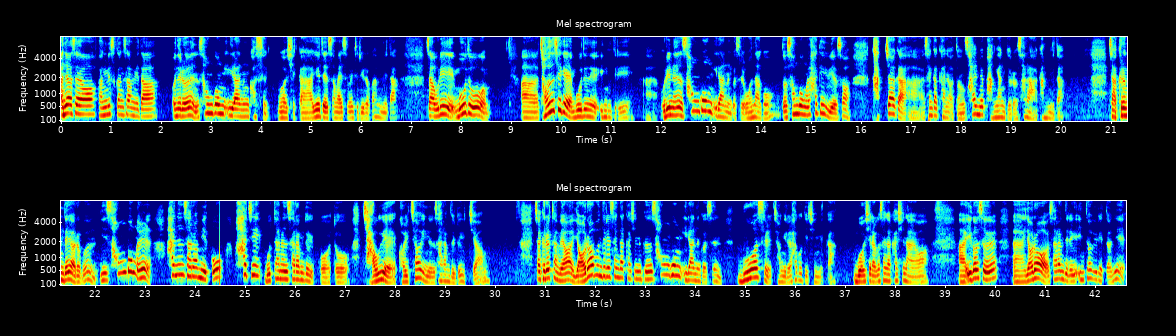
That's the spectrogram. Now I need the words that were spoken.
안녕하세요. 박미숙 강사입니다. 오늘은 성공이라는 것은 무엇일까에 대해서 말씀을 드리려고 합니다. 자, 우리 모두, 아, 전 세계 모든 인구들이 아, 우리는 성공이라는 것을 원하고 또 성공을 하기 위해서 각자가 아, 생각하는 어떤 삶의 방향대로 살아갑니다. 자, 그런데 여러분, 이 성공을 하는 사람이 있고 하지 못하는 사람도 있고 또 좌우에 걸쳐 있는 사람들도 있죠. 자, 그렇다면 여러분들이 생각하시는 그 성공이라는 것은 무엇을 정의를 하고 계십니까? 무엇이라고 생각하시나요? 아, 이것을 아, 여러 사람들에게 인터뷰를 했더니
